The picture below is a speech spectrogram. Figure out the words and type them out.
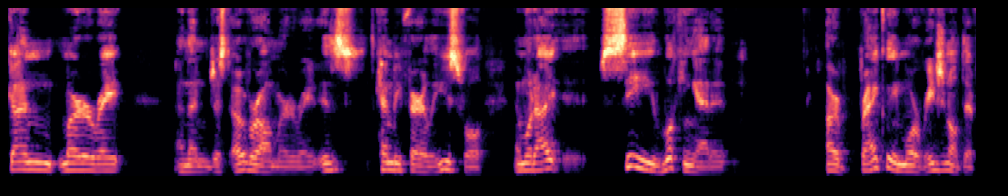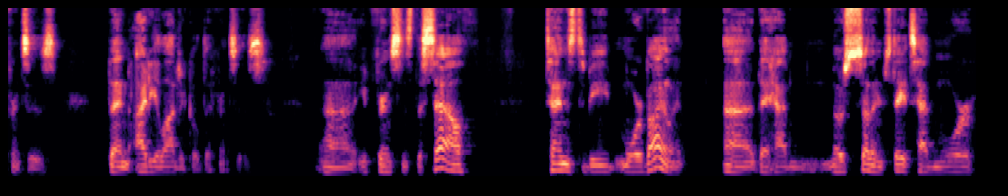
gun murder rate and then just overall murder rate is can be fairly useful. And what I see looking at it are frankly more regional differences than ideological differences. Uh, for instance, the South tends to be more violent. Uh, they have most southern states have more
